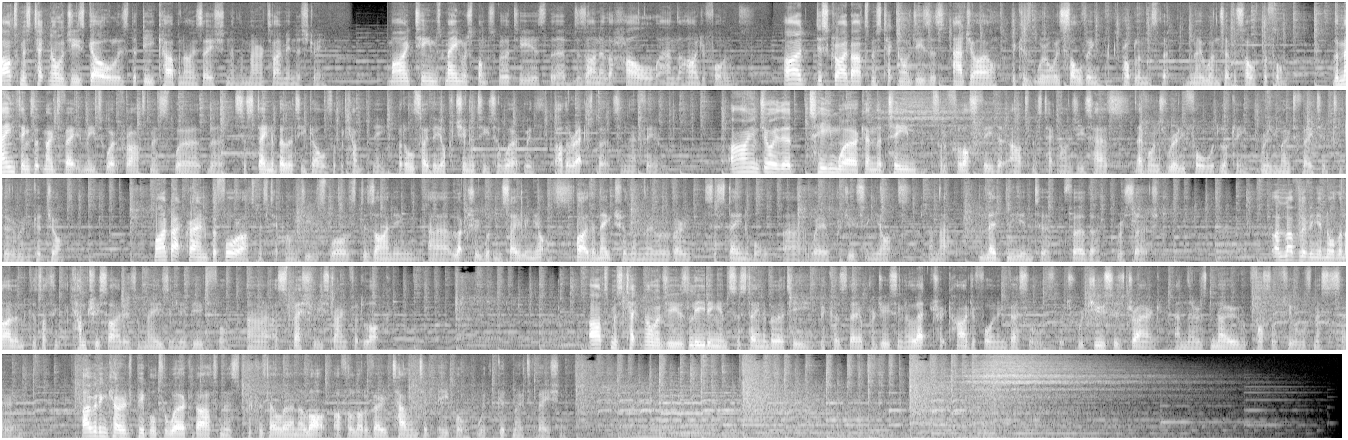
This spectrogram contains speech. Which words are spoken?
Artemis Technologies' goal is the decarbonisation of the maritime industry. My team's main responsibility is the design of the hull and the hydrofoils. I describe Artemis Technologies as agile because we're always solving problems that no one's ever solved before. The main things that motivated me to work for Artemis were the sustainability goals of the company, but also the opportunity to work with other experts in their field. I enjoy the teamwork and the team sort of philosophy that Artemis Technologies has. Everyone's really forward looking, really motivated to do a really good job. My background before Artemis Technologies was designing uh, luxury wooden sailing yachts. By the nature of them they were a very sustainable uh, way of producing yachts and that led me into further research. I love living in Northern Ireland because I think the countryside is amazingly beautiful, uh, especially Strangford Lough. Artemis Technology is leading in sustainability because they are producing electric hydrofoiling vessels which reduces drag and there is no fossil fuels necessary. I would encourage people to work at Artemis because they'll learn a lot off a lot of very talented people with good motivation.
